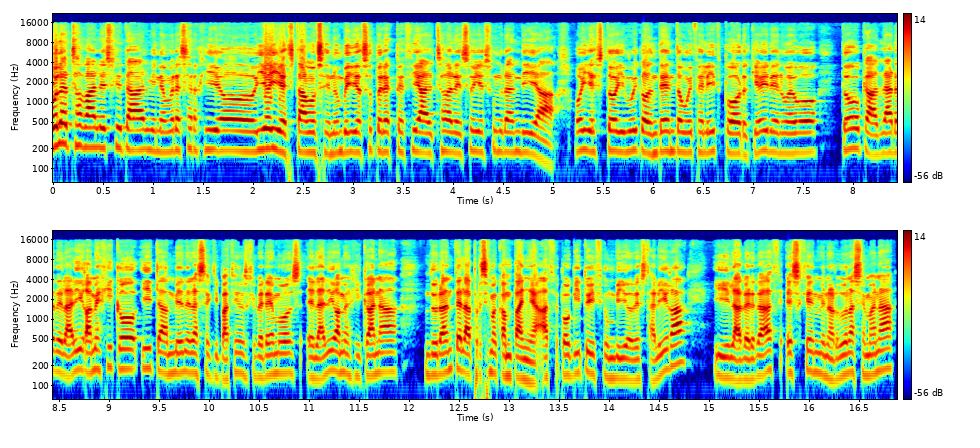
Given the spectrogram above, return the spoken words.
Hola chavales, ¿qué tal? Mi nombre es Sergio y hoy estamos en un vídeo súper especial, chavales, hoy es un gran día. Hoy estoy muy contento, muy feliz porque hoy de nuevo toca hablar de la Liga México y también de las equipaciones que veremos en la Liga Mexicana durante la próxima campaña. Hace poquito hice un vídeo de esta liga y la verdad es que en menos de una semana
